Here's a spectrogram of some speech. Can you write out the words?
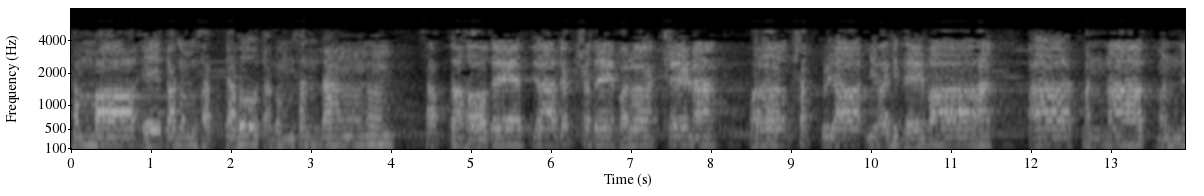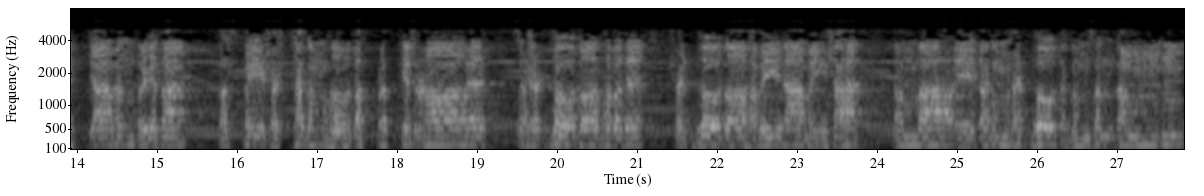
तम् वा एतगुम् सप्तहोतगुम् सन्तम्। सप्तहोतेत्याचक्षते परोक्षेण। परोक्षप्रिया इव हि देवाः। आत्मन्नात्मन्नित्यामन्त्रयत तस्मै षष्ठगम् भूतः प्रत्यशृणात्। स षड्भूतो भवत्। षड्भूतो हवैनामैषः। तम् वा एतगुम् षड्भूतगुम् सन्तम्।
